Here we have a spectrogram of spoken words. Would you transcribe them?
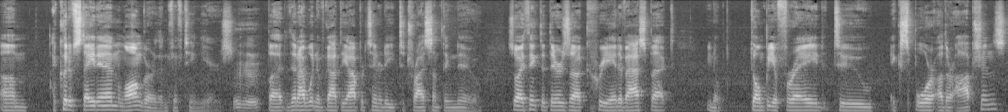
Um, I could have stayed in longer than 15 years, mm-hmm. but then I wouldn't have got the opportunity to try something new. So I think that there's a creative aspect. You know, don't be afraid to explore other options.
